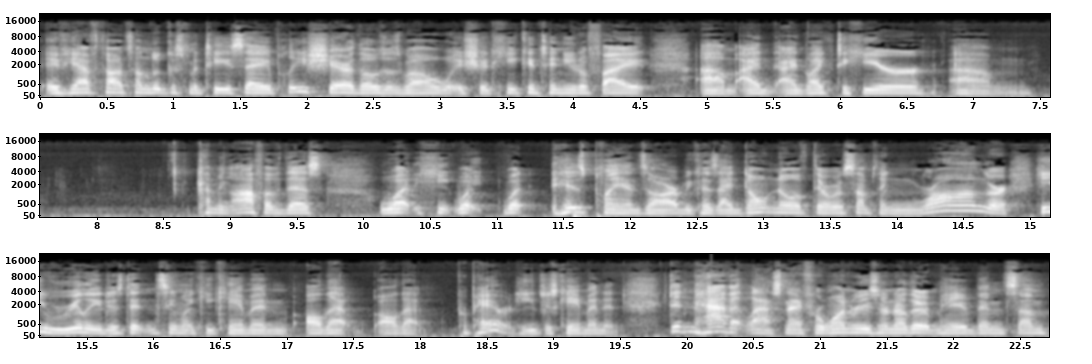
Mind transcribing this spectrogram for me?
If you have thoughts on Lucas Matthysse, please share those as well. Should he continue to fight? Um, I'd, I'd like to hear. Um, coming off of this what he what what his plans are because I don't know if there was something wrong or he really just didn't seem like he came in all that all that prepared. He just came in and didn't have it last night for one reason or another. It may have been some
